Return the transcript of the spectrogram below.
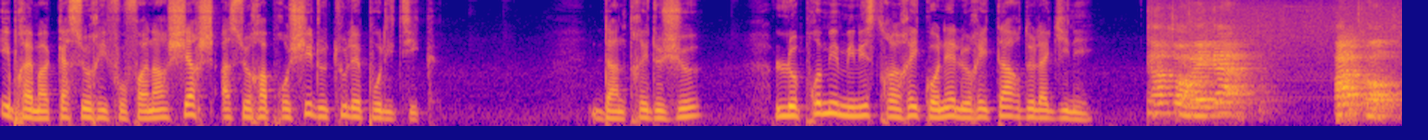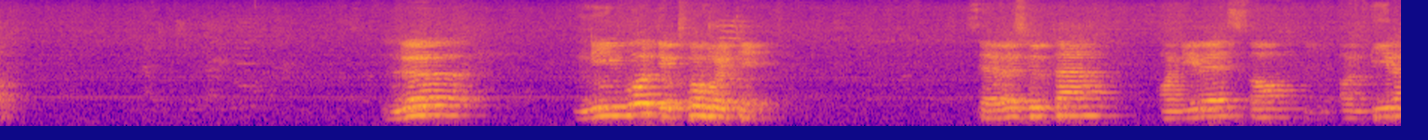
Ibrahima Kasseri Fofana cherche à se rapprocher de tous les politiques. D'entrée de jeu, le Premier ministre reconnaît le retard de la Guinée. Quand on regarde, par contre, le niveau de pauvreté, ces résultats, on dirait, on dira,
